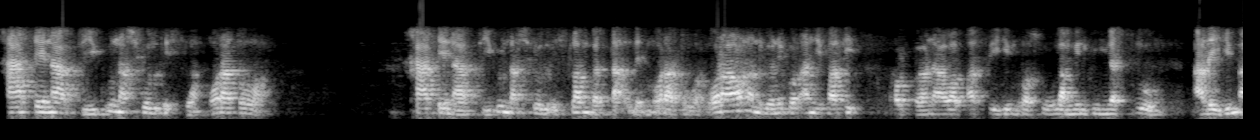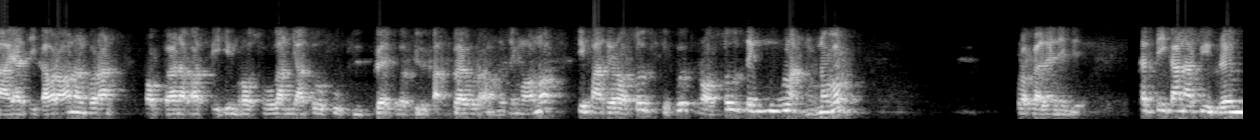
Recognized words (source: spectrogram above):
Hati Nabi ku nasrul Islam, ora tua. Hati Nabi ku nasrul Islam bertaklim, ora tua. Ora ana ning Quran nyifati Rabbana wa asfihim rasulam minhum yaslu alaihim ayatika. Ora ana Quran Rabbana wa asfihim rasulan yatufu bil bait wa bil ka'bah ora ana sing ngono sifate rasul disebut rasul sing mulang napa? Kalau kalian ini ketika Nabi Ibrahim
